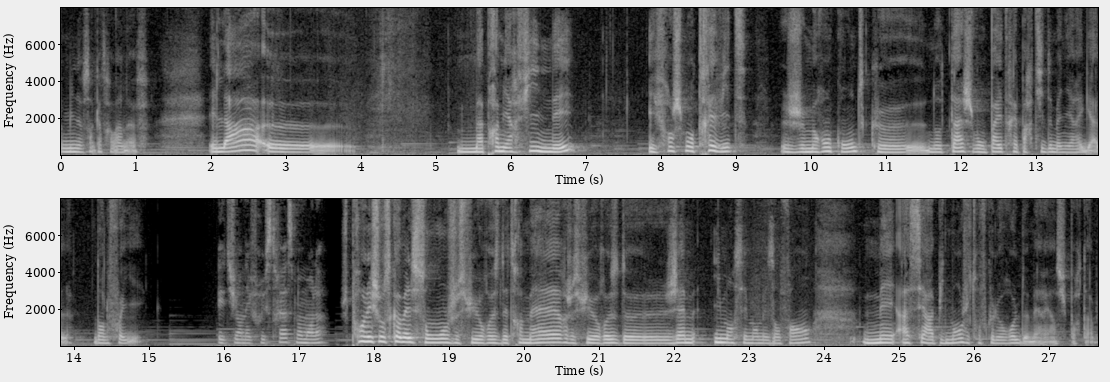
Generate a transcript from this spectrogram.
1989. Et là, euh, ma première fille naît et franchement, très vite, je me rends compte que nos tâches vont pas être réparties de manière égale dans le foyer. Et tu en es frustrée à ce moment-là? Je prends les choses comme elles sont. Je suis heureuse d'être mère. Je suis heureuse de. J'aime immensément mes enfants. Mais assez rapidement, je trouve que le rôle de mère est insupportable.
